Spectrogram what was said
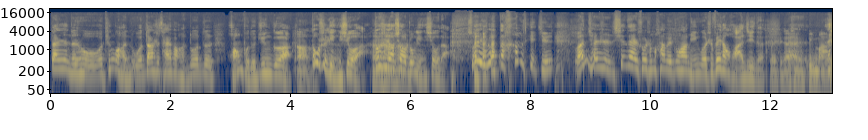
担任的时候，我听过很多，我当时采访很多的黄埔的军歌啊，都是领袖啊，都是要效忠领袖的。所以说，他们那群完全是现在说什么捍卫中华民国是非常滑稽的，比较像兵马俑。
